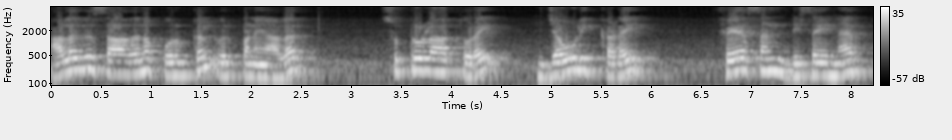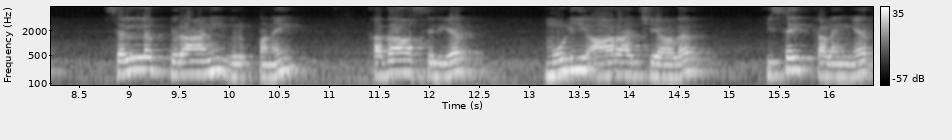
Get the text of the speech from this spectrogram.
அழகு சாதன பொருட்கள் விற்பனையாளர் சுற்றுலாத்துறை ஜவுளிக்கடை ஃபேஷன் டிசைனர் செல்லப்பிராணி விற்பனை கதாசிரியர் மொழி ஆராய்ச்சியாளர் இசைக்கலைஞர்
